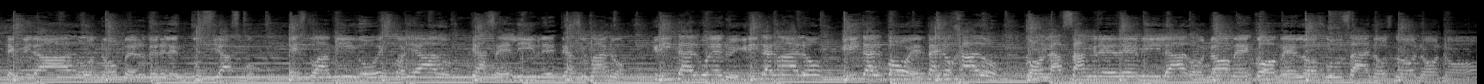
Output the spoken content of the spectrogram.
Cuidado, no perder el entusiasmo. Es tu amigo, es tu aliado, te hace libre, te hace humano. Grita el bueno y grita el malo, grita el poeta enojado. Con la sangre de mi lado, no me comen los gusanos, no, no, no.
